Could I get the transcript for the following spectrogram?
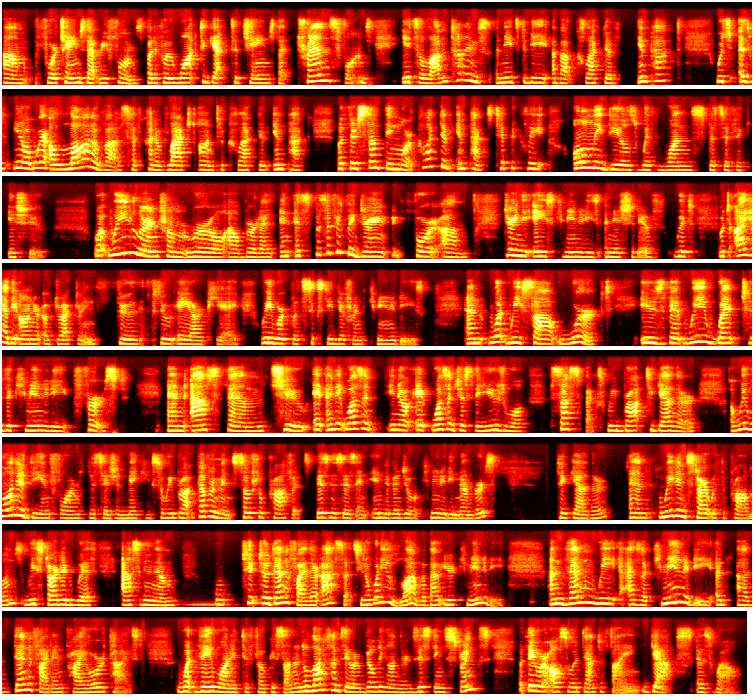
um, for change that reforms. But if we want to get to change that transforms, it's a lot of times needs to be about collective impact, which is, you know, where a lot of us have kind of latched on to collective impact, but there's something more. Collective impact typically only deals with one specific issue. What we learned from rural Alberta, and specifically during for um, during the ACE Communities Initiative, which, which I had the honor of directing through, through RPAP. We worked with 60 different communities. And what we saw worked is that we went to the community first and asked them to, and it wasn't, you know, it wasn't just the usual suspects. We brought together, uh, we wanted the informed decision making. So we brought government, social profits, businesses, and individual community members together and we didn't start with the problems. We started with asking them to, to identify their assets. You know, what do you love about your community? And then we, as a community, identified and prioritized what they wanted to focus on. And a lot of times they were building on their existing strengths, but they were also identifying gaps as well.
